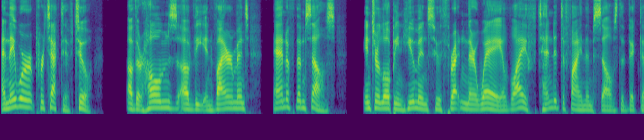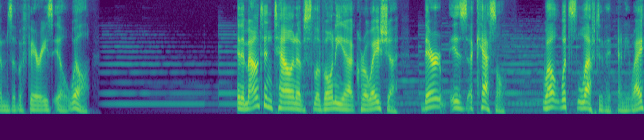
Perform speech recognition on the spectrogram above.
And they were protective, too, of their homes, of the environment, and of themselves. Interloping humans who threatened their way of life tended to find themselves the victims of a fairy's ill will. In the mountain town of Slavonia, Croatia, there is a castle. Well, what's left of it, anyway.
